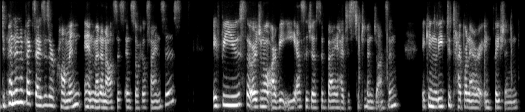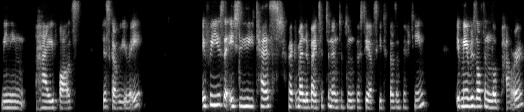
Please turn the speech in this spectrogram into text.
Dependent effect sizes are common in meta-analysis in social sciences. If we use the original RVE as suggested by Hedges, Tipton, and Johnson, it can lead to type one error inflation, meaning high false discovery rate. If we use the HTZ test recommended by Tipton and Tipton Pustejovsky 2015, it may result in low power,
